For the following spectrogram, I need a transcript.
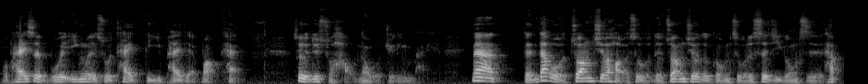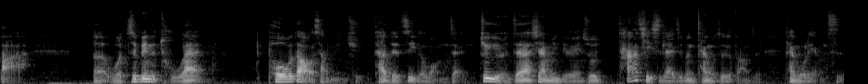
我拍摄不会因为说太低拍起来不好看。所以我就说好，那我决定买。那等到我装修好的时候，我的装修的公司，我的设计公司，他把呃我这边的图案 po 到上面去，他的自己的网站，就有人在他下面留言说，他其实来这边看过这个房子，看过两次。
